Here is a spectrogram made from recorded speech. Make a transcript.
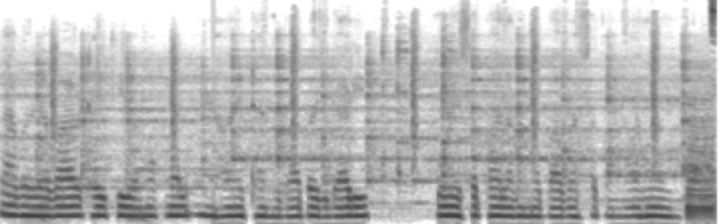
बाबर जा वार ठही थी विया मुकमल ऐं हाणे ठहंदी बाबर जी दाढ़ी इहे सफ़ा लॻंदो बाबर सफ़ा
